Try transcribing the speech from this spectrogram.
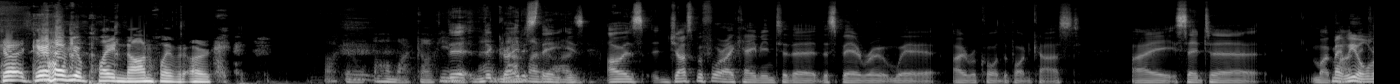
Go, go have your plain non-flavored oak. Fucking, oh my god! Can you The imagine the greatest Non-flavored thing oat. is I was just before I came into the the spare room where I record the podcast. I said to my Mate, we all Key,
